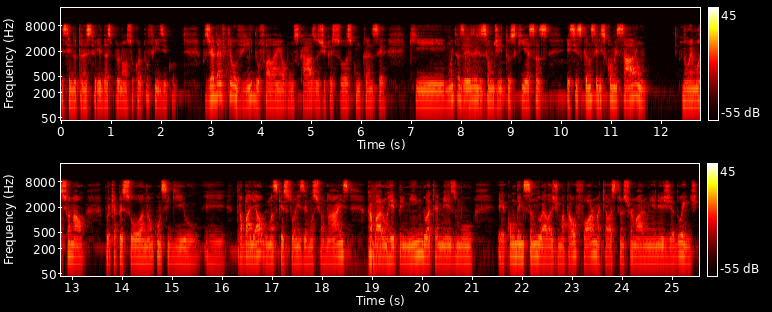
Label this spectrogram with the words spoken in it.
e sendo transferida para o nosso corpo físico. Você já deve ter ouvido falar em alguns casos de pessoas com câncer que muitas vezes são ditos que essas, esses cânceres começaram no emocional, porque a pessoa não conseguiu é, trabalhar algumas questões emocionais, acabaram reprimindo até mesmo condensando elas de uma tal forma que elas transformaram em energia doente.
